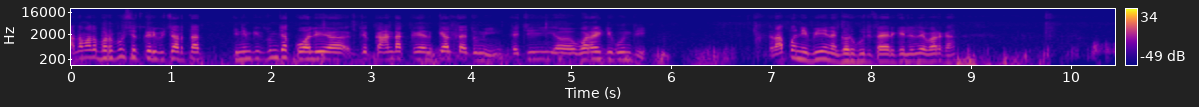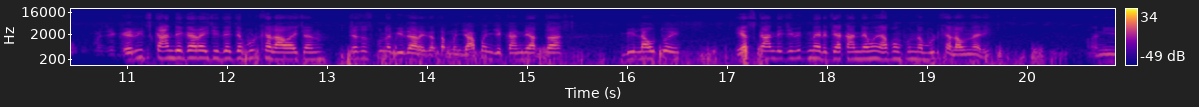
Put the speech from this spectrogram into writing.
आता मला भरपूर शेतकरी विचारतात की नेमकी तुमच्या क्वालि जे कांदा के केलताय तुम्ही त्याची व्हरायटी कोणती? तर आपण हे बी आहे ना घरगुती तयार केलेलं आहे बरं का. म्हणजे घरीच कांदे करायचे त्याच्या बुडख्या लावायच्या आणि त्याचंच पुन्हा बी धरायचं. आता म्हणजे आपण जे कांदे आता बी लावतोय हेच कांदे जे विकणार आहे त्या कांद्यामध्ये आपण पुन्हा बुडख्या लावणार आहे. आणि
